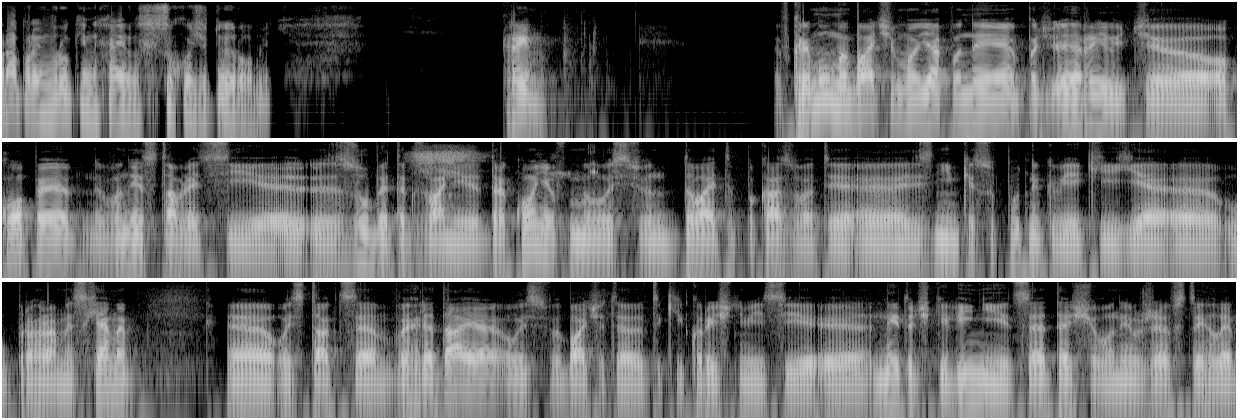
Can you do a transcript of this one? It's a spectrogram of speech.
прапор в руки, нехай що хочуть, то й роблять. Крим. В Криму ми бачимо, як вони риють е, окопи, вони ставлять ці е, зуби, так звані драконів. Ми ось давайте показувати е, знімки супутникові, які є е, у програмі схеми. Е, Ось так це виглядає. Ось ви бачите такі коричневі ці е, ниточки, лінії. Це те, що вони вже встигли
